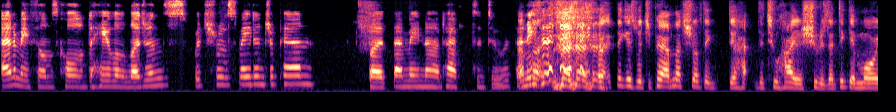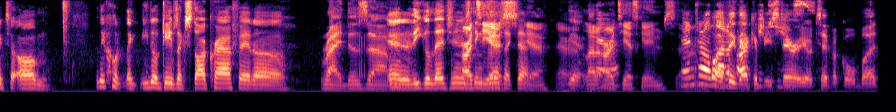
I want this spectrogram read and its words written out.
anime films called Halo Legends, which was made in Japan, but that may not have to do with I'm not- I think it's with Japan. I'm not sure if they they're, they're too high in shooters. I think they're more into um what they call it, like you know games like StarCraft and uh right. There's um, and League of Legends, things, games like that. Yeah, Yeah. a lot of Yeah. RTS games. Um, into a Well, I think of that could be stereotypical, but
